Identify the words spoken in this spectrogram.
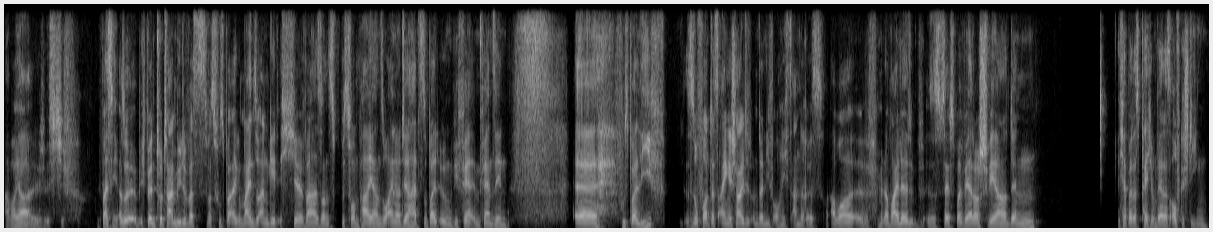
Aber ja, ich, ich weiß nicht. Also ich bin total müde, was, was Fußball allgemein so angeht. Ich äh, war sonst bis vor ein paar Jahren so einer, der hat, sobald irgendwie fer im Fernsehen äh, Fußball lief, sofort das eingeschaltet und dann lief auch nichts anderes. Aber äh, mittlerweile ist es selbst bei Werder schwer, denn ich habe ja das Pech und Werder ist aufgestiegen,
